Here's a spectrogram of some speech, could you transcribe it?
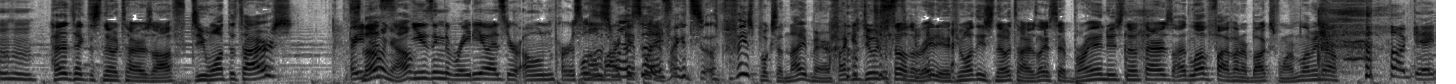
Mm-hmm. Had to take the snow tires off. Do you want the tires? Are you snowing just out. using the radio as your own personal well, this I marketplace? If I could, Facebook's a nightmare. If I could do it just on the radio, if you want these snow tires, like I said, brand new snow tires, I'd love 500 bucks for them. Let me know. okay.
